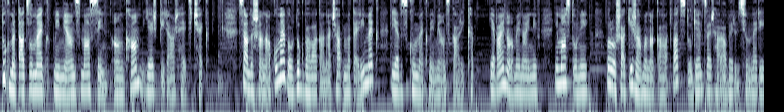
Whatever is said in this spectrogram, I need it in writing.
Դուք մտածում եք միմյանց մասին, անկամ երբ իրար հետ չեք։ Սա նշանակում է, որ դուք բավականաչափ մտերիմ եք եւ զգում եք միմյանց կարիքը եւ այնուամենայնիվ իմաստ ունի որոշակի ժամանակահատված ստուգել ձեր հարաբերությունների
